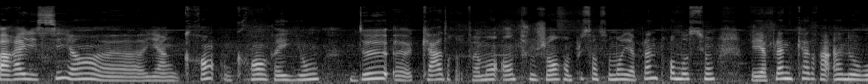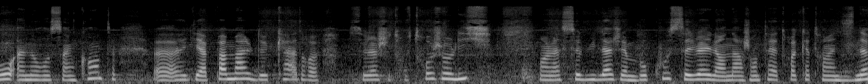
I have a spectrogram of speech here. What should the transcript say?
Pareil ici, hein, euh, il y a un grand, grand rayon de euh, cadres, vraiment en tout genre. En plus, en ce moment, il y a plein de promotions. Il y a plein de cadres à 1€, 1,50€. Euh, il y a pas mal de cadres. Celui-là, je trouve trop joli. Voilà, celui-là, j'aime beaucoup. Celui-là, il est en argenté à 3,99.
